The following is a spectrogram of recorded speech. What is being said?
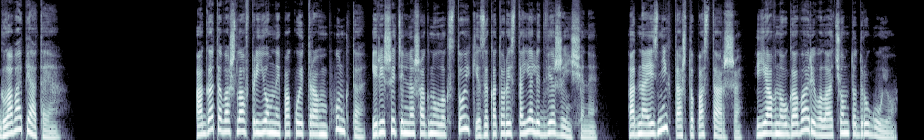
Глава пятая. Агата вошла в приемный покой травмпункта и решительно шагнула к стойке, за которой стояли две женщины. Одна из них, та, что постарше, явно уговаривала о чем то другую.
